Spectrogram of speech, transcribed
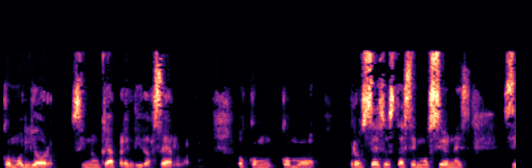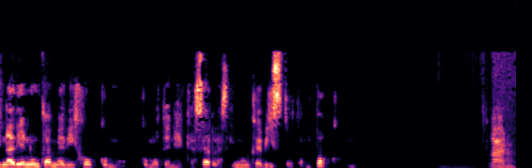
¿Cómo lloro si nunca he aprendido a hacerlo? O con, cómo proceso estas emociones si nadie nunca me dijo cómo, cómo tenía que hacerlas y nunca he visto tampoco. Claro,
